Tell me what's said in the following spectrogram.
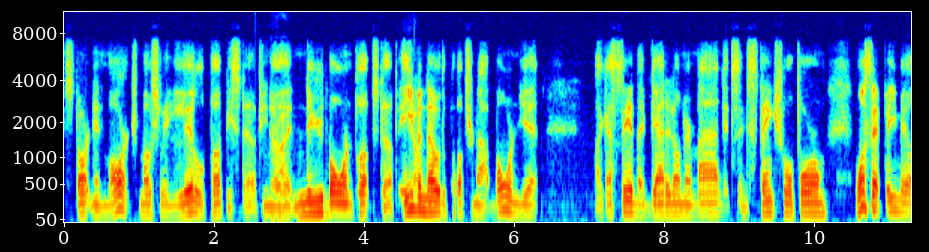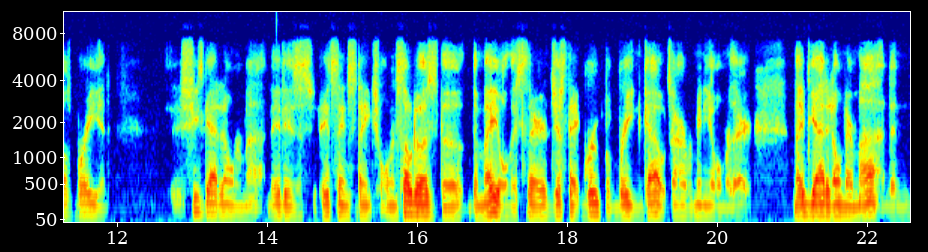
starting in March, mostly little puppy stuff, you know, right. that newborn pup stuff. Even yep. though the pups are not born yet, like I said, they've got it on their mind. It's instinctual for them. Once that female's bred, she's got it on her mind. It is it's instinctual, and so does the the male that's there. Just that group of breeding coats, however many of them are there, they've got it on their mind, and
